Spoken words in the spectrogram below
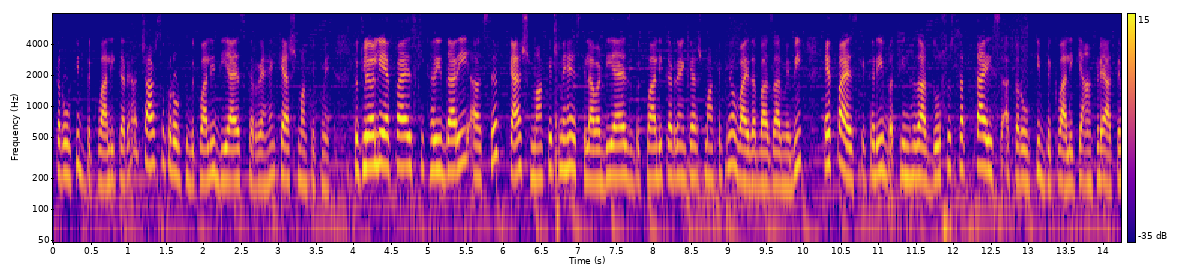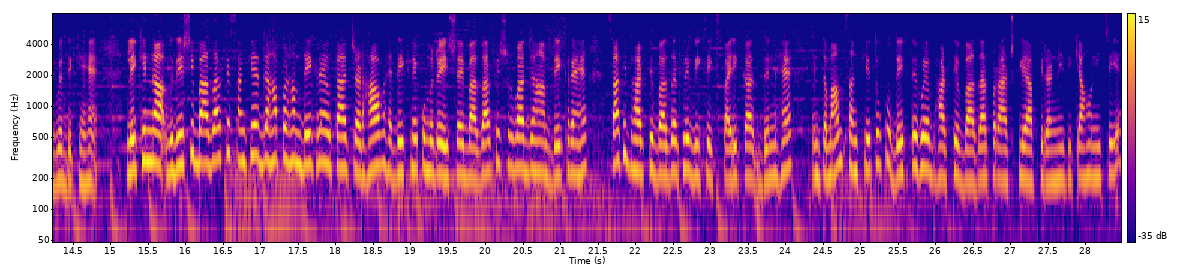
करोड़ की बिकवाली कर रहे हैं और चार सौ करोड़ की बिकवाली डीआईएस कर रहे हैं। रहे हैं कैश मार्केट में। तो क्लियरली एफ़ की खरीदारी सिर्फ़ कैश मार्केट में है। इसके अलावा डीआईएस बिकवाली कर रहे हैं कैश मार्केट में वायदा बाज़ार में भी। एफ़ के करीब तीन हज़ार दो सौ सत्ताईस करोड़ की बिकवाली के आंकड़े आते हुए दिखे हैं। लेकिन विदेशी बाज़ार के संकेत जहाँ पर हम देख रहे हैं उतार चढ़ाव है देखने को मिल रही एशियाई बाज़ार की शुरुआत जहाँ आप देख रहे हैं, साथ ही भारतीय बाज़ार के लिए वीकली एक्सपायरी का दिन है। इन तमाम संकेतों को देखते हुए भारतीय बाज़ार पर आज के लिए आपकी रणनीति क्या होनी चाहिए,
